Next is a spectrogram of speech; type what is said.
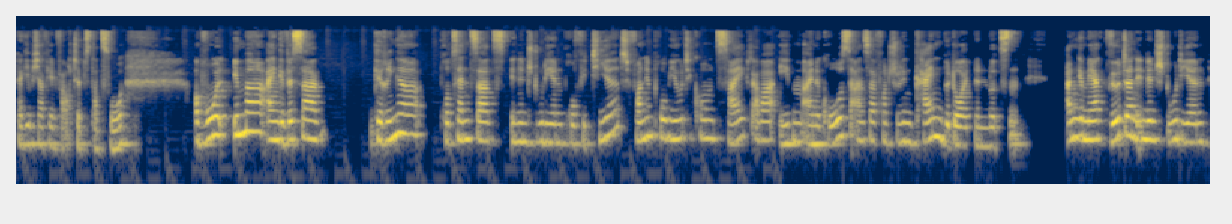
Da gebe ich auf jeden Fall auch Tipps dazu. Obwohl immer ein gewisser geringer Prozentsatz in den Studien profitiert von dem Probiotikum, zeigt aber eben eine große Anzahl von Studien keinen bedeutenden Nutzen. Angemerkt wird dann in den Studien,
